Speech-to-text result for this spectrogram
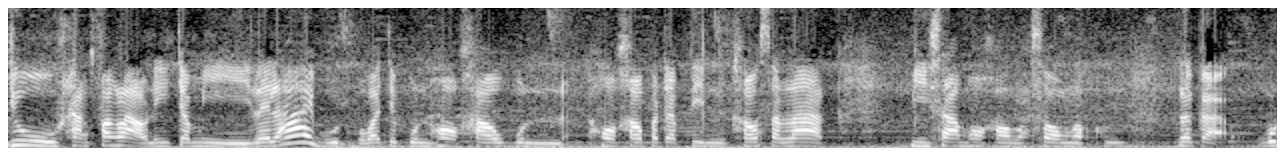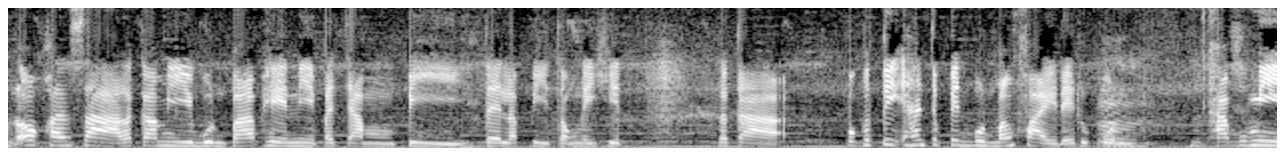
อยู่ทางฝั่งลาวนี่จะมีหลายๆบุญเพราะว่าจะบุญห่อข้าวบุญห่อข้าวประดับดินข้าวสลาก มีสามห่อข้าววะซองเนาะ แล้วก็บุญออกพรรษาแล้วก็มีบุญป้าเพณีประจำปี แต่ละปีต้องได้คิด แล้วก็ ปกติฮันจะเป็นบุญบังไฟได้ทุกคนอืมถ้าบุมี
